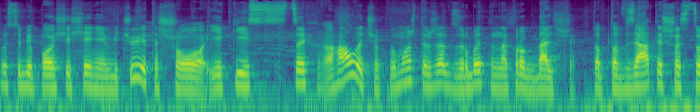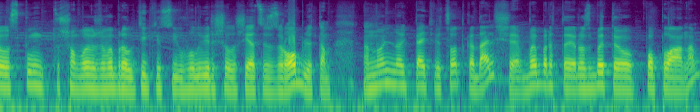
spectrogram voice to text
Ви собі по ощущенням відчуєте, що якісь з цих галочок ви можете вже зробити на крок далі. Тобто взяти щось з цього з пункту, що ви вже вибрали тільки собі в голові, рішили, що я це зроблю, там на 0,05% далі вибрати, розбити його по планам,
